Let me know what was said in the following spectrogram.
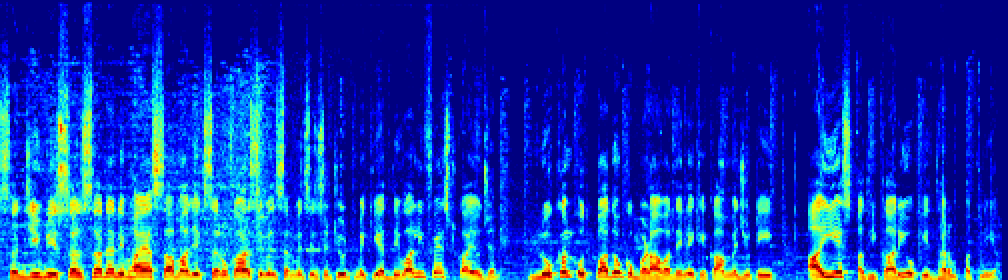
संजीवनी संस्था ने निभाया सामाजिक सरोकार, सिविल सर्विस इंस्टीट्यूट में किया दिवाली फेस्ट का आयोजन। लोकल उत्पादों को बढ़ावा देने के काम में जुटी आईएएस अधिकारियों की धर्म पत्नियाँ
